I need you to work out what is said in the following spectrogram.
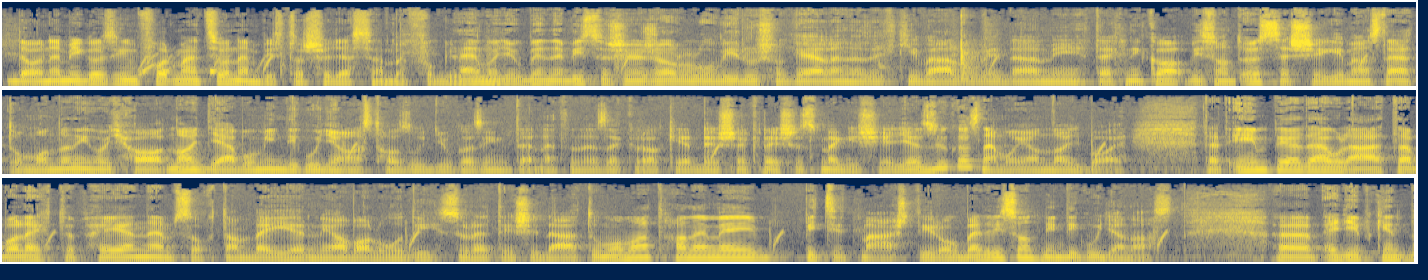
de ha nem igaz információ, nem biztos, hogy eszembe fog jutni. Nem vagyok benne biztos, hogy a zsaroló vírusok ellen ez egy kiváló védelmi technika, viszont összességében azt el tudom mondani, hogy ha nagyjából mindig ugyanazt hazudjuk az interneten ezekre a kérdésekre, és ezt meg is jegyezzük, az nem olyan nagy baj. Tehát én például általában legtöbb helyen nem szoktam beírni a valódi születési dátumomat, hanem egy picit mást írok be, viszont mindig ugyanazt. Egyébként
